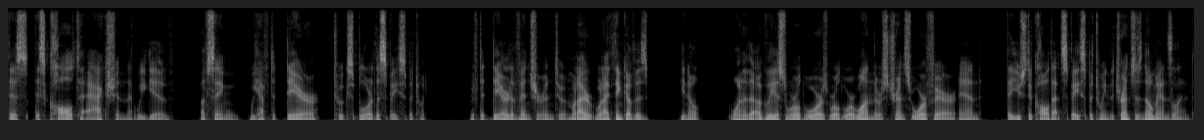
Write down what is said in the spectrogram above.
this this call to action that we give of saying we have to dare to explore the space between. We have to dare to venture into it. And what I what I think of is, you know, one of the ugliest world wars, World War One, there was trench warfare, and they used to call that space between the trenches no man's land.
